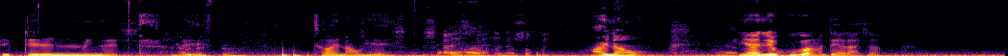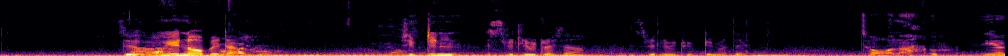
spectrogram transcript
फिफ्टिन मिनट छैन उयो होइन हौ यहाँनिर गुगलमा देखाइरहेको छ त्यो उयो नभेटाएको। फिफ्टिन स्पिड लिमिट रहेछ स्पिड लिमिट फिफ्टिन मात्रै छ होला यहाँ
